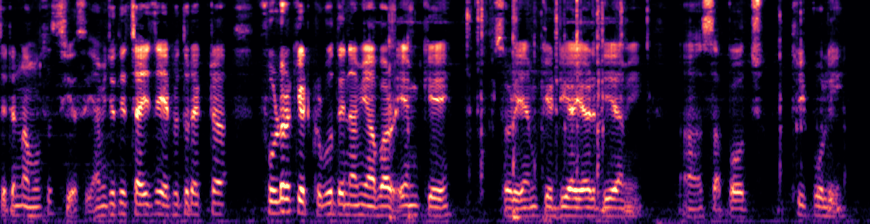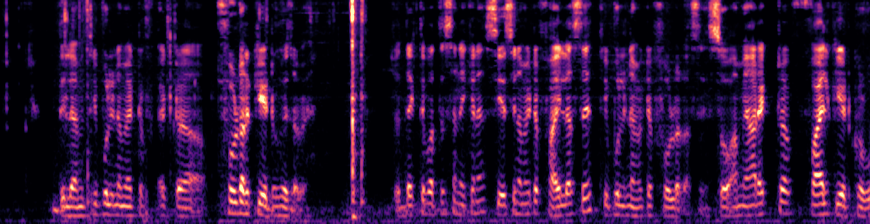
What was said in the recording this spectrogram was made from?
যেটার নাম হচ্ছে সিএসসি আমি যদি চাই যে এর ভেতরে একটা ফোল্ডার ক্রিয়েট করব দেন আমি আবার M K sorry M K DIR দিয়ে আমি সাপোজ ত্রিপলি দিলে আমি ত্রিপলি নামে একটা একটা ফোল্ডার ক্রিয়েট হয়ে যাবে। তো দেখতে পাচ্ছেন এখানে সিএসসি নামে একটা ফাইল আছে ত্রিপুলি নামে একটা ফোল্ডার আছে। সো আমি আরেকটা ফাইল ক্রিয়েট করব।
